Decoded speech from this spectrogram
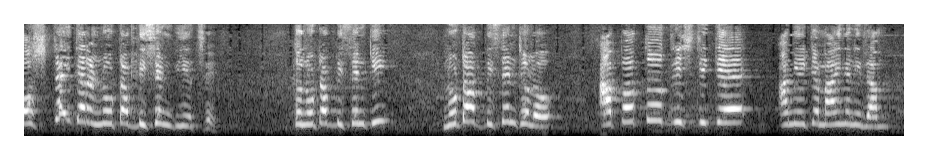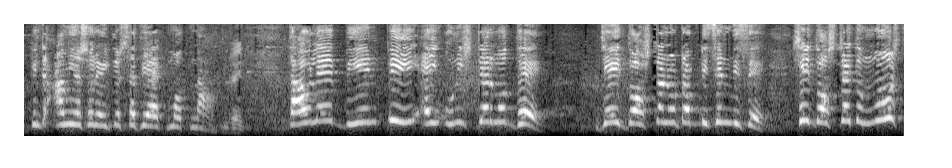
দশটাই তারা নোট অফ ডিসেন্ট দিয়েছে। তো নোট অফ ডিসেন্ট কি? নোট অফ ডিসেন্ট হলো আপাত দৃষ্টিতে আমি এটা মাইনে নিলাম কিন্তু আমি আসলে এইটার সাথে একমত না। তাহলে বিএনপি এই উনিশটার মধ্যে যেই দশটা নোট অফ ডিসেন্ট দিছে সেই দশটাই তো মোস্ট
